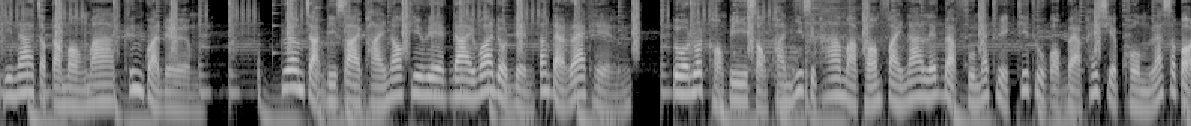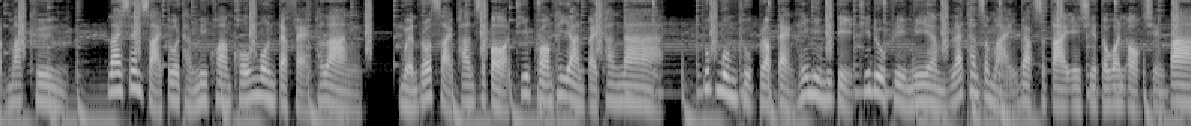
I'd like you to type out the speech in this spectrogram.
ที่น่าจับตามองมากขึ้นกว่าเดิม เริ่มจากดีไซน์ภายนอกที่เรียกได้ว่าโดดเด่นตั้งแต่แรกเห็น ตัวรถของปี 2025 มาพร้อมไฟหน้าเลดแบบ Full Matrix ที่ถูกออกแบบให้เฉียบคมและสปอร์ตมากขึ้นลายเส้นสายตัวถังมีความโค้งมนแต่แฝงพลัง เหมือนรถสายพันธุ์สปอร์ตที่พร้อมทะยานไปข้างหน้า ทุกมุมถูกปรับแต่งให้มีมิติที่ดูพรีเมียม และทันสมัยแบบสไตล์เอเชียตะวันออกเฉียงใต้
